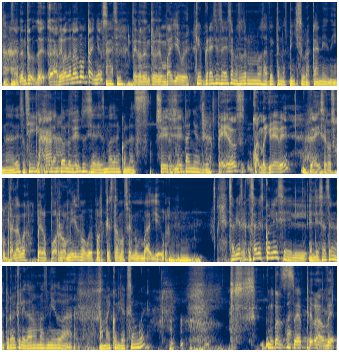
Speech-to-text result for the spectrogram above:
sea, dentro de, arriba de unas montañas, Ah, sí. pero dentro de un valle, güey. Que gracias a eso a nosotros no nos afectan los pinches huracanes ni nada de eso. Sí. Porque Ajá, llegan todos los sí. vientos y se desmadran con las, Sí, las sí, sí. montañas, güey. Pero cuando llueve, ahí se nos junta el agua. Pero por lo mismo, güey, porque estamos en un valle, güey. ¿Sabías, ¿Sabes cuál es el, el desastre natural que le daba más miedo a, a Michael Jackson, güey? No sé, pero a ver.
